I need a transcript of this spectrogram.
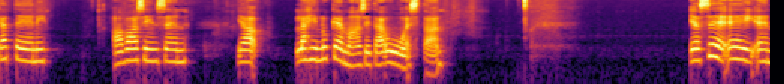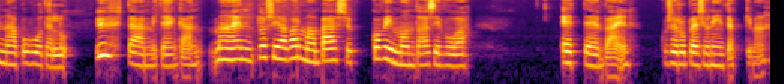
käteeni, avasin sen ja lähdin lukemaan sitä uudestaan. Ja se ei enää puhutellut yhtään mitenkään. Mä en tosiaan varmaan päässyt kovin montaa sivua eteenpäin, kun se rupesi jo niin tökkimään.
